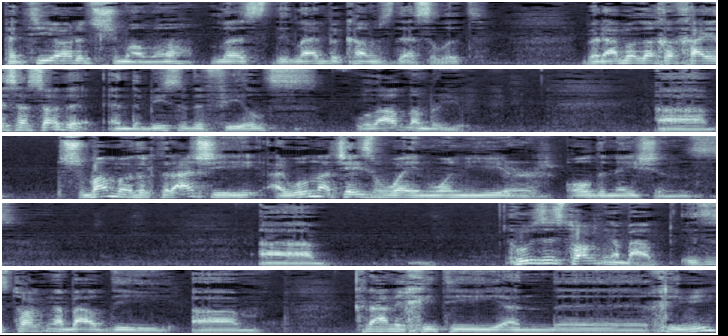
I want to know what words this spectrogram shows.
Patiyaret Shmama, lest the land becomes desolate. And the beasts of the fields will outnumber you. Uh, Shmama, Dr. Ashi, I will not chase away in one year all the nations. Uh, who's this talking about? Is this talking about the um, Knani and uh, Chivi.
